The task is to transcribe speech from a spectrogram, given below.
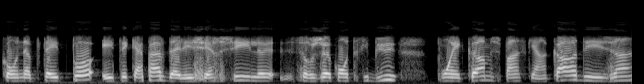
qu'on n'a peut-être pas été capable d'aller chercher là, sur jecontribue.com. Je pense qu'il y a encore des gens,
